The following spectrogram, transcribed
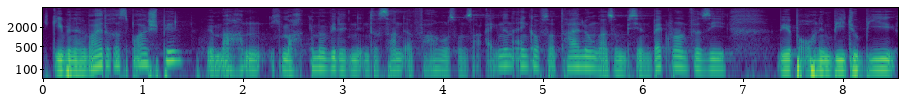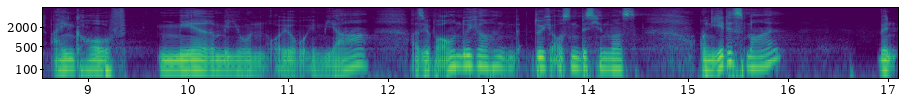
Ich gebe Ihnen ein weiteres Beispiel. Wir machen, ich mache immer wieder eine interessante Erfahrung aus unserer eigenen Einkaufsabteilung, also ein bisschen Background für Sie. Wir brauchen im B2B-Einkauf mehrere Millionen Euro im Jahr. Also wir brauchen durchaus, durchaus ein bisschen was. Und jedes Mal, wenn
